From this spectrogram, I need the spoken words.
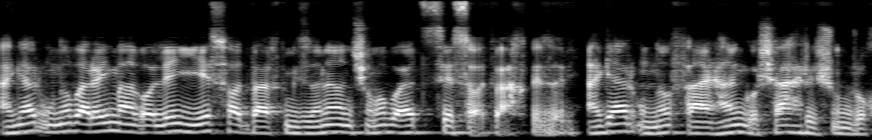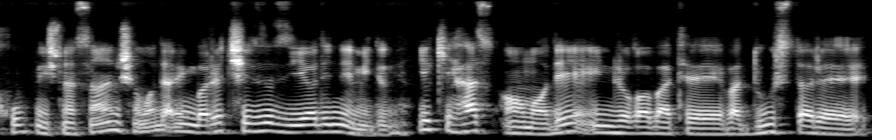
اگر اونا برای مقاله یه ساعت وقت می‌زنن شما باید سه ساعت وقت بذارید اگر اونا فرهنگ و شهرشون رو خوب می‌شناسن شما در این باره چیز زیادی نمی‌دونه یکی هست آماده این رقابته و دوست داره.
